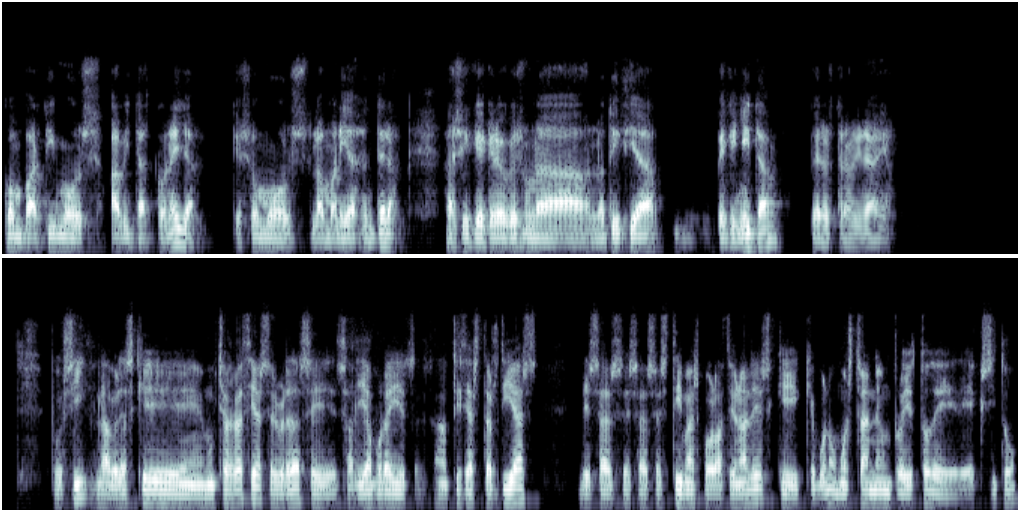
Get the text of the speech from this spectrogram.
compartimos hábitat con ella, que somos la humanidad entera. Así que creo que es una noticia pequeñita, pero extraordinaria. Pues sí, la verdad es que muchas gracias. Es verdad, se salía por ahí esa noticia estos días de esas, esas estimas poblacionales que, que bueno, muestran un proyecto de, de éxito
